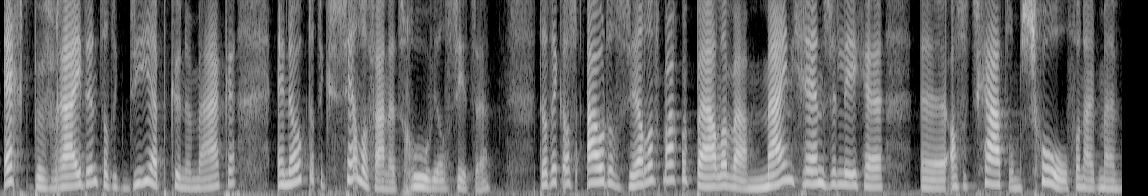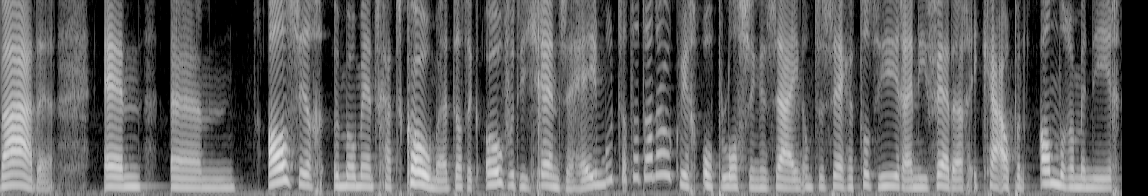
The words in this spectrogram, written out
echt bevrijdend. Dat ik die heb kunnen maken. En ook dat ik zelf aan het roer wil zitten. Dat ik als ouder zelf mag bepalen waar mijn grenzen liggen. Uh, als het gaat om school, vanuit mijn waarden. En. Um, als er een moment gaat komen dat ik over die grenzen heen moet, dat er dan ook weer oplossingen zijn om te zeggen tot hier en niet verder. Ik ga op een andere manier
